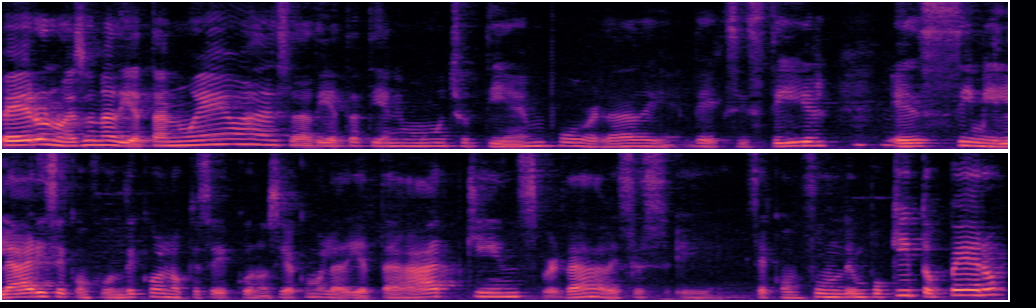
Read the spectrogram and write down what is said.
Pero no es una dieta nueva, esa dieta tiene mucho tiempo, ¿verdad?, de, existir. Es similar y se confunde con lo que se conocía como la dieta Atkins, ¿verdad? A veces eh, se confunde un poquito, pero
